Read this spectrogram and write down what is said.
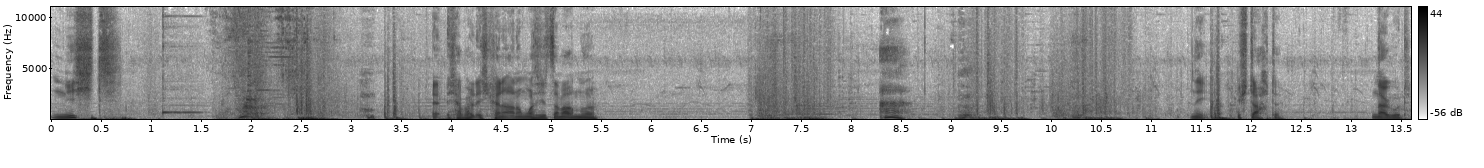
nicht... Äh, ich habe halt echt keine Ahnung, was ich jetzt da machen soll. Ah. Nee, ich dachte. Na gut.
